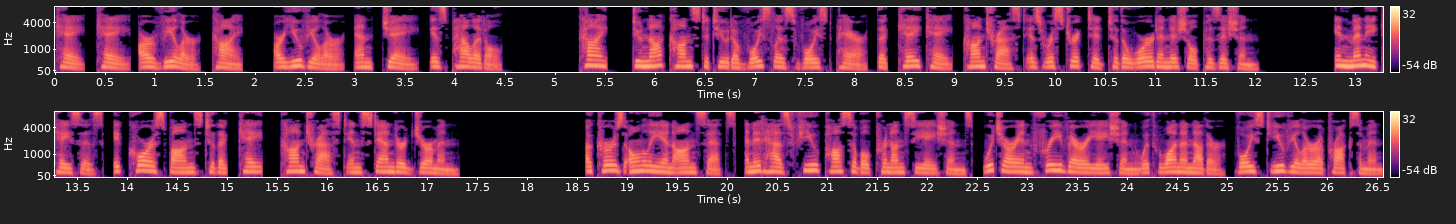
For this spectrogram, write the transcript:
K, K are velar, chi are uvular, and J is palatal. Chi do not constitute a voiceless voiced pair. The KK contrast is restricted to the word initial position. In many cases, it corresponds to the k contrast in Standard German. Occurs only in onsets, and it has few possible pronunciations, which are in free variation with one another. Voiced uvular approximant.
